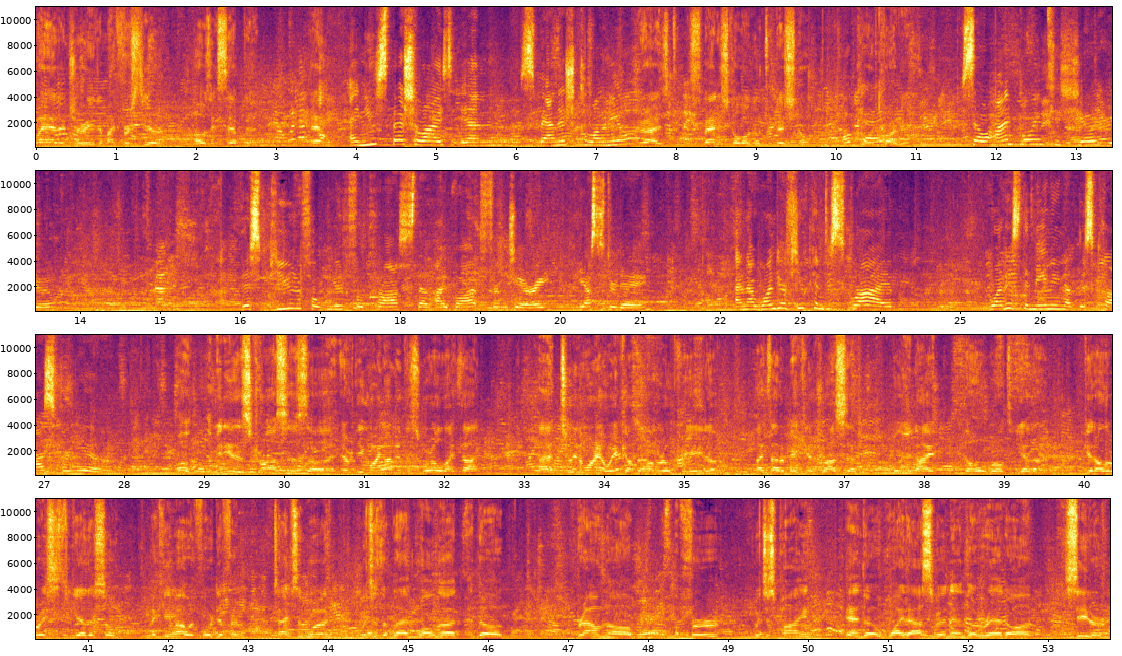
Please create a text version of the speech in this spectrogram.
went ahead and juried in my first year. I was accepted. And, and you specialize in Spanish colonial? Right, Spanish colonial traditional okay. carving. So I'm going to show you this beautiful, beautiful cross that I bought from Jerry yesterday. And I wonder if you can describe what is the meaning of this cross for you? Well, the meaning of this cross is uh, everything going on in this world. I thought at 2 in the morning I wake up and I'm real creative. I thought of making a cross that will unite the whole world together, get all the races together. So I came out with four different types of wood, which is the black walnut and the brown uh, fir, which is pine, and the white aspen and the red uh, cedar.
